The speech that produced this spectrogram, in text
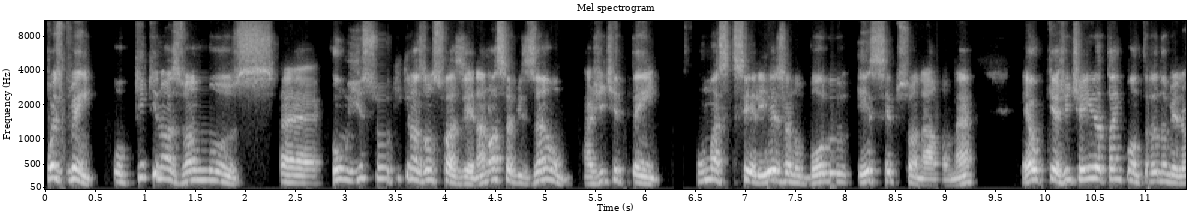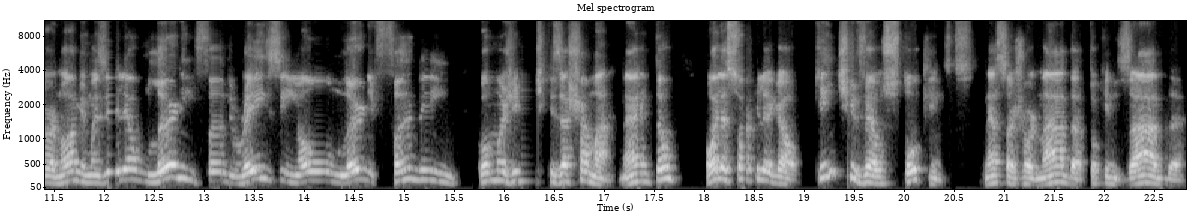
Pois bem, o que, que nós vamos, é, com isso, o que, que nós vamos fazer? Na nossa visão, a gente tem uma cereja no bolo excepcional, né? É o que a gente ainda está encontrando o melhor nome, mas ele é um Learning Fundraising ou um Learning Funding, como a gente quiser chamar, né? Então, olha só que legal, quem tiver os tokens nessa jornada tokenizada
